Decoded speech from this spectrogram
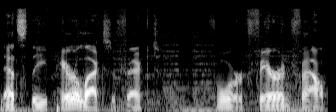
That's the parallax effect for fair and foul.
